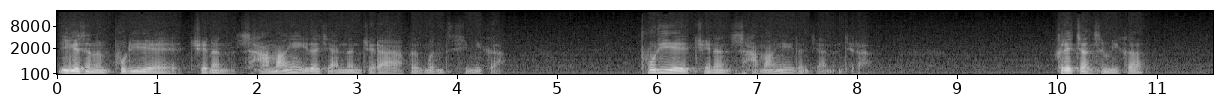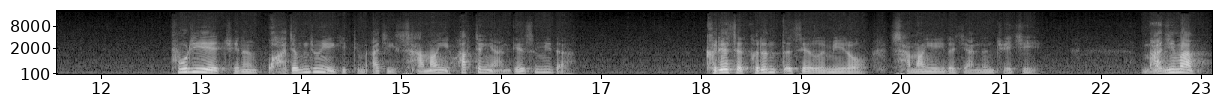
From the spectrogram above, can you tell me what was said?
이게서는 불의의 죄는 사망에 이르지 않는 죄라. 그뭔 뜻입니까? 불의의 죄는 사망에 이르지 않는 죄라. 그랬지 않습니까? 불의의 죄는 과정 중에 있기 때문에 아직 사망이 확정이 안 됐습니다. 그래서 그런 뜻의 의미로 사망에 이르지 않는 죄지. 마지막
